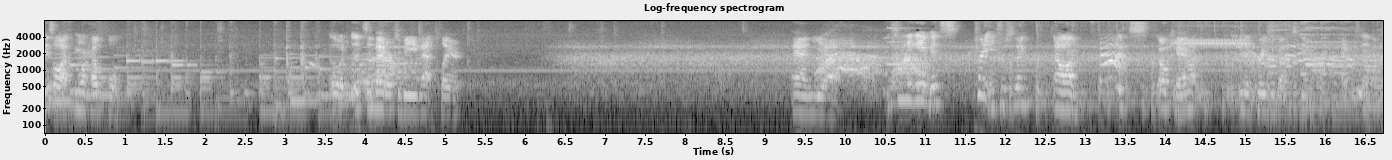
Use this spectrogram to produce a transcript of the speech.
is a lot more helpful. Oh, it- it's better to be that player. And yeah, this mini game it's pretty interesting. Um, it's okay. I'm not really crazy about this game.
